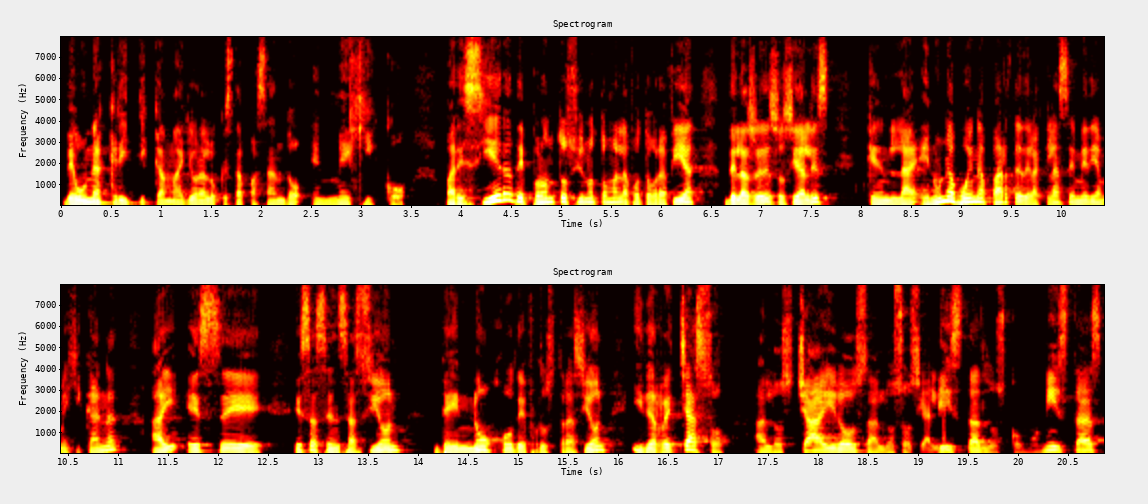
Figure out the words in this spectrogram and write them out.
de una crítica mayor a lo que está pasando en México? Pareciera de pronto, si uno toma la fotografía de las redes sociales, que en, la, en una buena parte de la clase media mexicana hay ese, esa sensación de enojo, de frustración y de rechazo a los chairos, a los socialistas, los comunistas,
